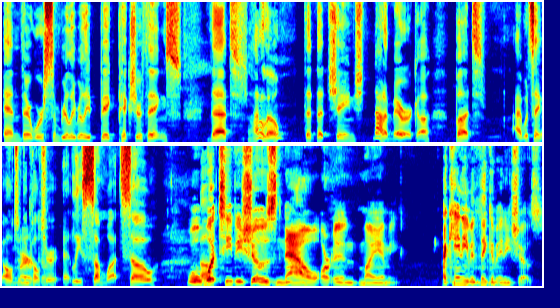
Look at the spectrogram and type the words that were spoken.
And there were some really, really big picture things that I don't know that that changed not America, but I would say altered the culture at least somewhat. So Well, what TV shows now are in Miami? I can't even think of any shows.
